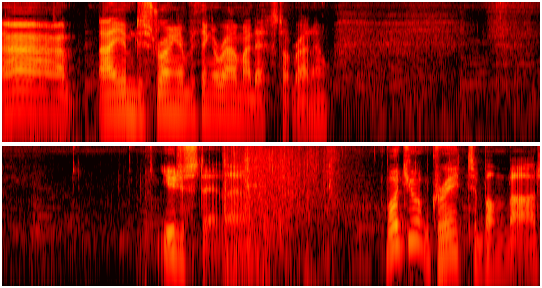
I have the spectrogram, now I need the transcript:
Ah, I am destroying everything around my desktop right now. You just stay there. What'd you upgrade to bombard?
